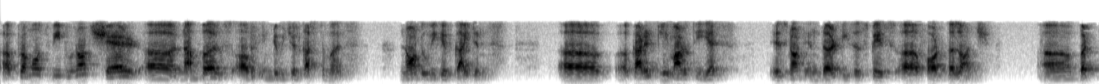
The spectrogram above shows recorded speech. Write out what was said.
Uh, Pramod, we do not share uh, numbers of individual customers, nor do we give guidance. Uh, uh, currently, Maruti, yes, is not in the diesel space uh, for the launch. Uh, but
